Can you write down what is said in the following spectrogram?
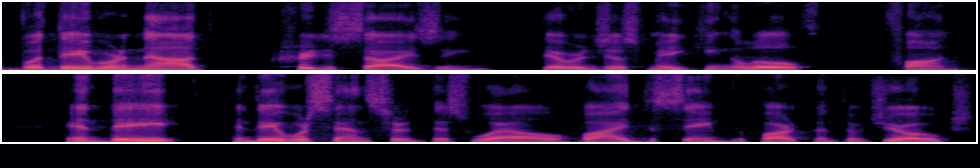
but they were not criticizing they were just making a little fun. And they and they were censored as well by the same department of jokes.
